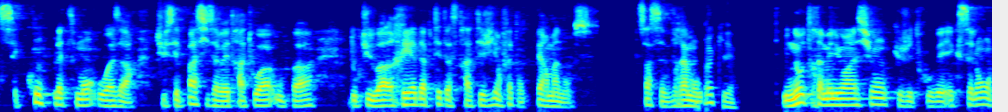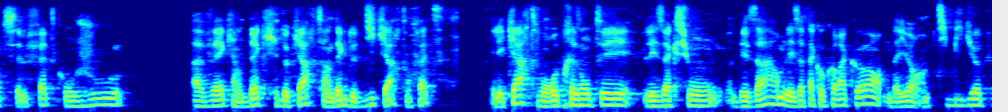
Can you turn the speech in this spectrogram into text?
c'est complètement au hasard. Tu sais pas si ça va être à toi ou pas, donc tu dois réadapter ta stratégie en fait en permanence. Ça, c'est vraiment OK. une autre amélioration que j'ai trouvée excellente, c'est le fait qu'on joue avec un deck de cartes, un deck de 10 cartes en fait. Les cartes vont représenter les actions des armes, les attaques au corps à corps. D'ailleurs, un petit big up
